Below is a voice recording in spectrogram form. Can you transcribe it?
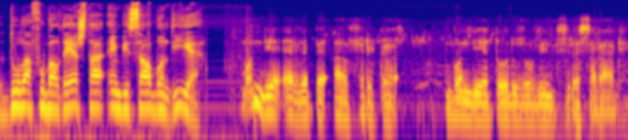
do Lafu Baldesta em Bissau. Bom dia. Bom dia, RDP África. Bom dia a todos os ouvintes dessa rádio.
